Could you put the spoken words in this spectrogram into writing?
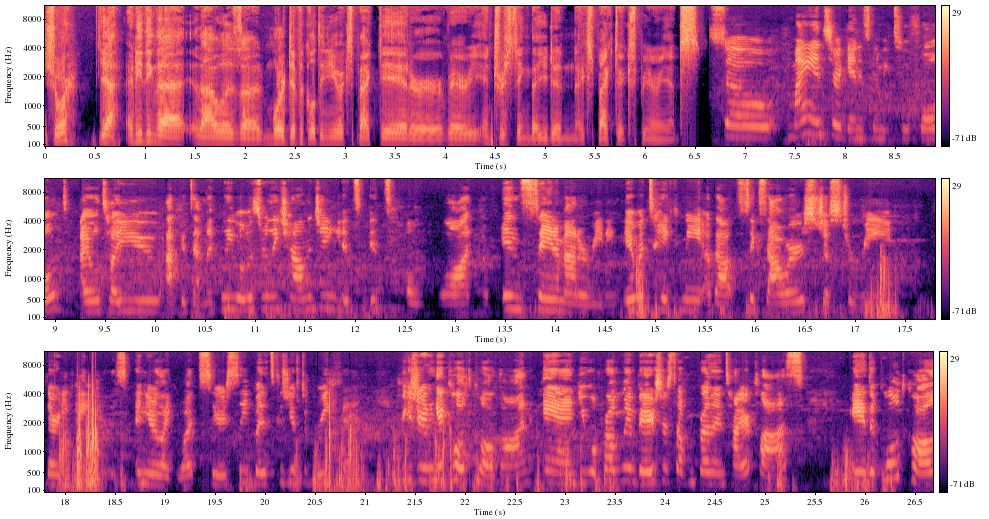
Sure. Yeah. Anything that that was uh, more difficult than you expected, or very interesting that you didn't expect to experience. So my answer again is going to be twofold. I will tell you academically what was really challenging. It's it's a lot of insane amount of reading. It would take me about six hours just to read 30 pages. And you're like, what? Seriously? But it's because you have to brief it. Because you're going to get cold called on, and you will probably embarrass yourself in front of the entire class. And a cold call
